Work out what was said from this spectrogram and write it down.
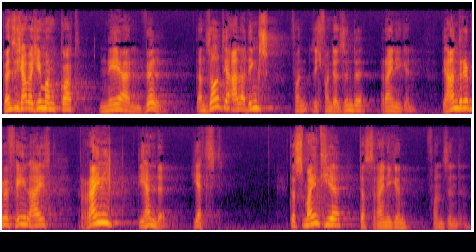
Wenn sich aber jemand Gott nähern will, dann sollte er allerdings von, sich von der Sünde reinigen. Der andere Befehl heißt, reinigt die Hände, jetzt. Das meint hier das Reinigen von Sünden.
